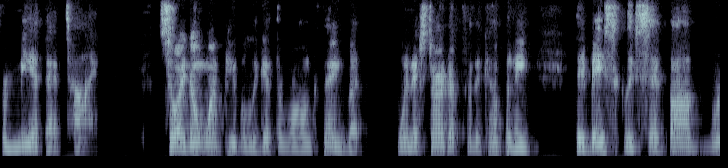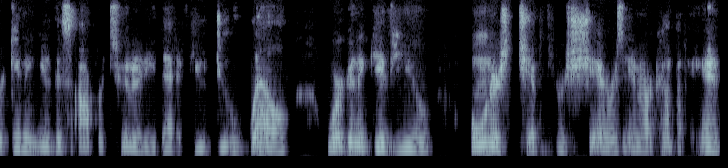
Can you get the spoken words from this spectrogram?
for me at that time. So I don't want people to get the wrong thing. But when I started up for the company, they basically said, Bob, we're giving you this opportunity that if you do well, we're going to give you ownership through shares in our company. And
